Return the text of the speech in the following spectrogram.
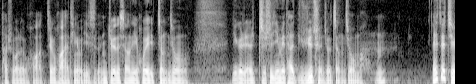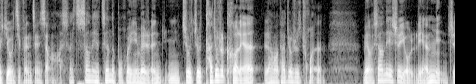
他说了个话，这个话还挺有意思的。你觉得上帝会拯救一个人，只是因为他愚蠢就拯救吗？嗯？哎，这就有几分真相啊！上上帝还真的不会因为人，你就就他就是可怜，然后他就是蠢，没有上帝是有怜悯之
